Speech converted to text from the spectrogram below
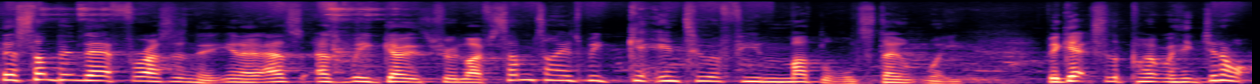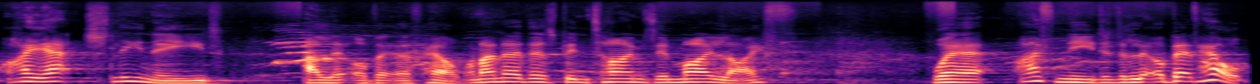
there's something there for us, isn't it? You know, as, as we go through life, sometimes we get into a few muddles, don't we? We get to the point where we think, you know what? I actually need a little bit of help. And I know there's been times in my life where I've needed a little bit of help.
